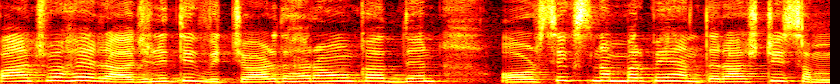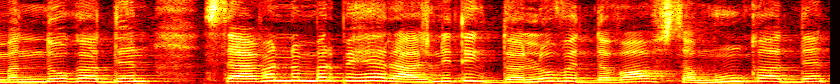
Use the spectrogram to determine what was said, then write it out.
पांचवा है, राजनीतिक विचारधाराओं का अध्ययन और सिक्स नंबर पे है, अंतर्राष्ट्रीय संबंधों का अध्ययन, सेवन नंबर पे है, राजनीतिक दलों व दबाव समूह का अध्ययन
